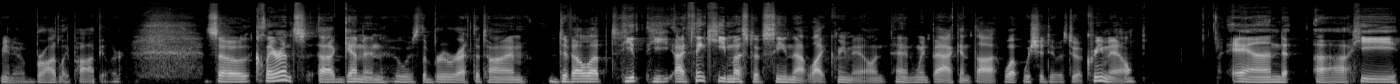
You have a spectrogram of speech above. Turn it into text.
you know, broadly popular. So Clarence uh, Geminn, who was the brewer at the time, developed. He he. I think he must have seen that light cream ale and, and went back and thought, what we should do is do a cream ale, and uh, he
